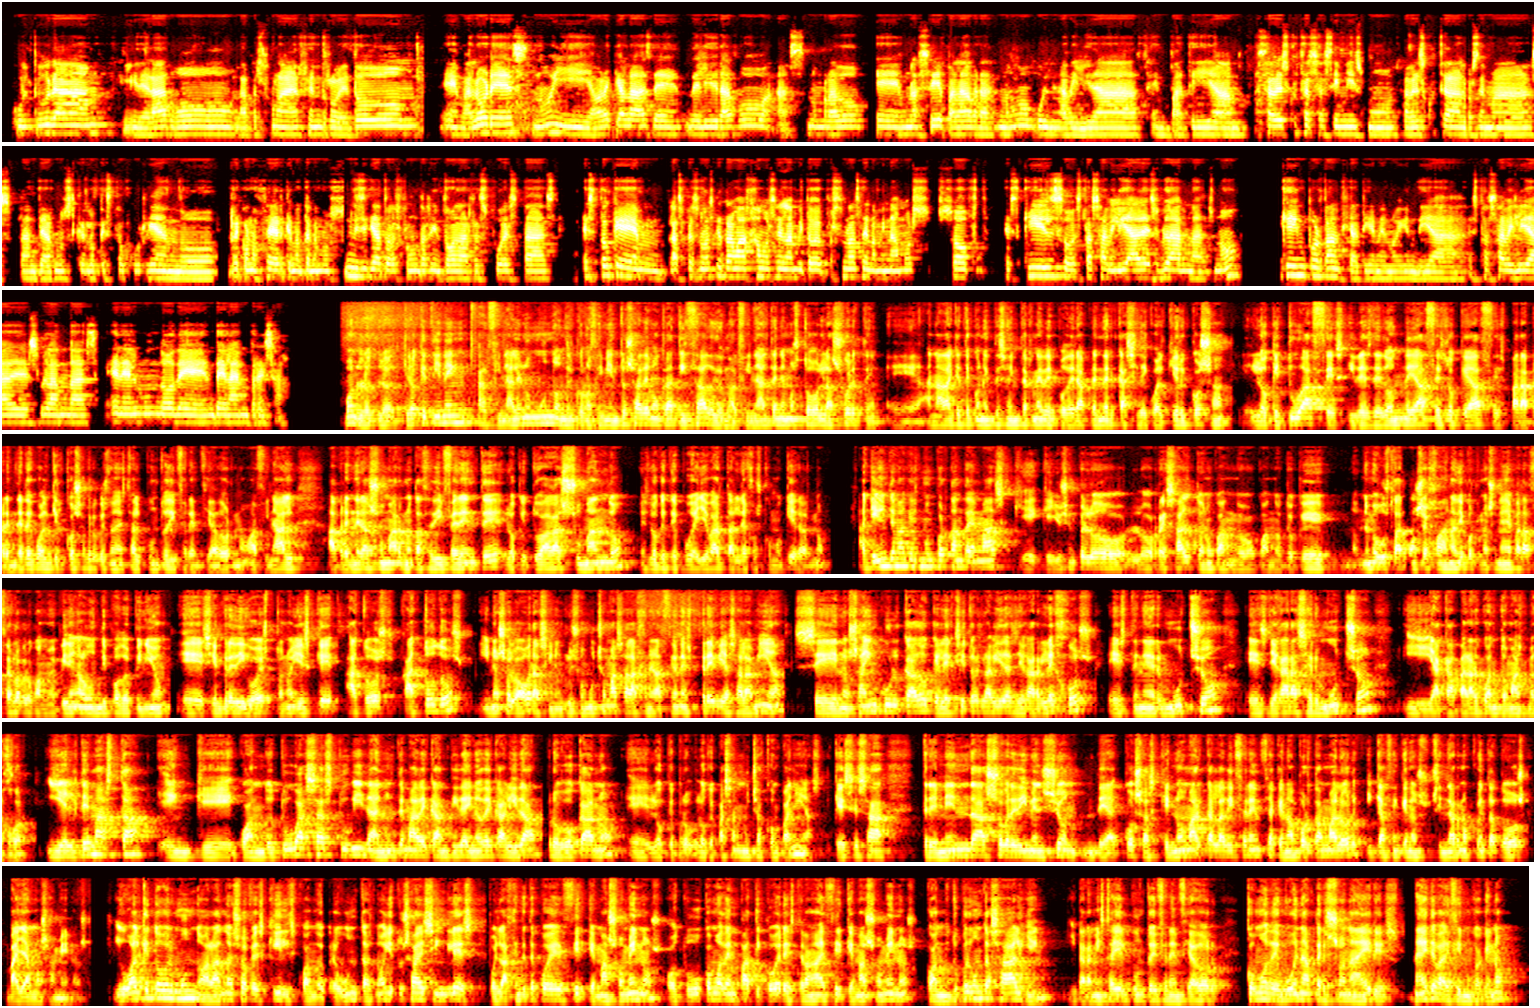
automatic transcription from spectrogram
Cultura, liderazgo, la persona en el centro de todo, eh, valores, ¿no? Y ahora que hablas de, liderazgo, has nombrado eh, una serie de palabras, ¿no? Vulnerabilidad, empatía, saber escucharse a sí mismo, saber escuchar a los demás, plantearnos qué es lo que está ocurriendo, reconocer que no tenemos ni siquiera todas las preguntas ni todas las respuestas, esto que mm, las personas que trabajamos en el ámbito de personas denominamos soft skills o estas habilidades blandas, ¿no? ¿Qué importancia tienen hoy en día estas habilidades blandas en el mundo de, la empresa? Bueno, creo que tienen al final en un mundo donde el conocimiento se ha democratizado y donde al final tenemos todos la suerte, eh, a nada que te conectes a Internet, de poder aprender casi de cualquier cosa, lo que tú haces y desde dónde haces lo que haces para aprender de cualquier cosa, creo que es donde está el punto diferenciador, ¿no? Al final, aprender a sumar no te hace diferente, lo que tú hagas sumando es lo que te puede llevar tan lejos como quieras, ¿no? Aquí hay un tema que es muy importante además, que, yo siempre lo, resalto, ¿no? Cuando, cuando tengo que, no, me gusta dar consejos a nadie porque no sé nadie para hacerlo, pero cuando me piden algún tipo de opinión, eh, siempre digo esto, ¿no? Y es que a todos, a todos, y no solo ahora, sino incluso mucho más a las generaciones previas a la mía, se nos ha inculcado que el éxito es la vida, es llegar lejos, es tener mucho, es llegar a ser mucho y acaparar cuanto más mejor. Y el tema está en que cuando tú basas tu vida en un tema de cantidad y no de calidad, provoca ¿no? Eh, lo, que, lo que pasa en muchas compañías, que es esa tremenda sobredimensión de cosas que no marcan la diferencia, que no aportan valor y que hacen que nos, sin darnos cuenta todos vayamos a menos. Igual que todo el mundo, hablando de soft skills, cuando preguntas, ¿no? Oye, ¿tú sabes inglés? Pues la gente te puede decir que más o menos, o tú como de empático eres, te van a decir que más o menos. Cuando tú preguntas a alguien, y para mí está ahí el punto diferenciador, cómo de buena persona eres, nadie te va a decir nunca que no.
